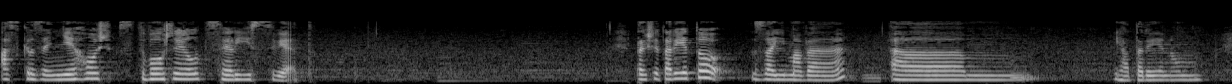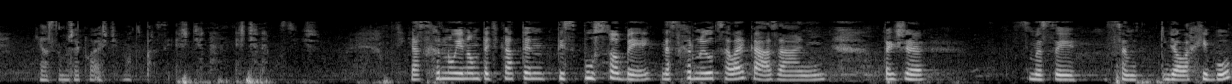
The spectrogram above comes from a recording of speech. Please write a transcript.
a skrze něhož stvořil celý svět. Takže tady je to zajímavé. Um, já tady jenom, já jsem řekla ještě moc brzy, ještě ne, ještě nemusíš. Já schrnu jenom teďka ten, ty způsoby, neschrnuju celé kázání, takže jsme si, jsem udělala chybu,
